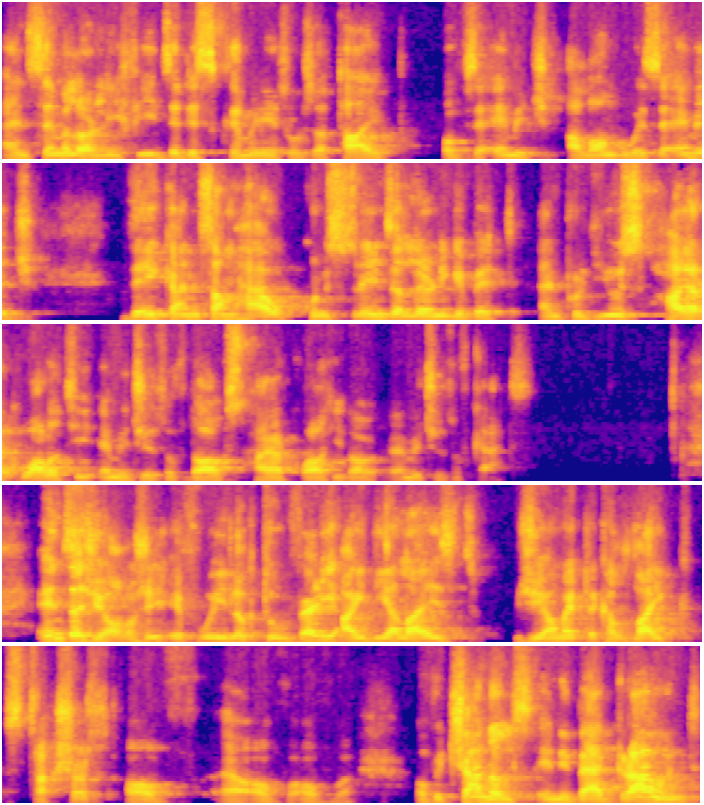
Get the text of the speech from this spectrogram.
and similarly feed the discriminators the type of the image along with the image, they can somehow constrain the learning a bit and produce higher quality images of dogs, higher quality images of cats. In the geology, if we look to very idealized geometrical-like structures of, uh, of, of, of channels in the background,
